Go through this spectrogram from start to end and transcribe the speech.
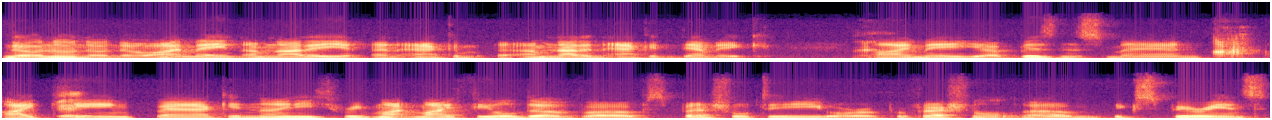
No, no, no, no. I'm a I'm not a an acam- I'm not an academic. I'm a uh, businessman. Ah, okay. I came back in '93. My my field of uh, specialty or professional um, experience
